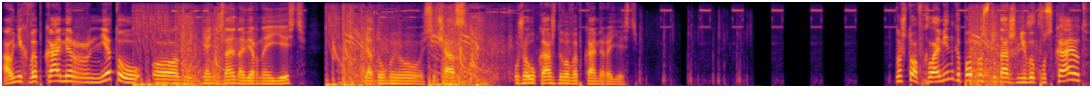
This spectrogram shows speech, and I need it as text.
А у них веб-камер нету? О, ну, я не знаю, наверное, есть. Я думаю, сейчас уже у каждого веб-камера есть. Ну что, в Хламинго попросту даже не выпускают.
